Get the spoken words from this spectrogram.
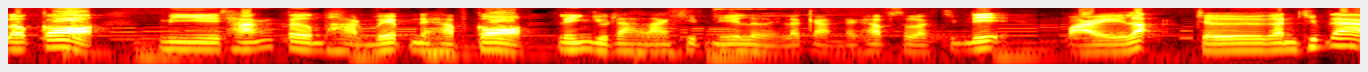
แล้วก็มีทั้งเติมผ่านเว็บนะครับ ก็ลิงก์อยู่ด้านล่างคลิปนี้เลยแล้วกันนะครับสำหรับคลิปนี้ไปละ เจอกันคลิปหน้า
